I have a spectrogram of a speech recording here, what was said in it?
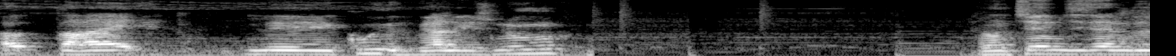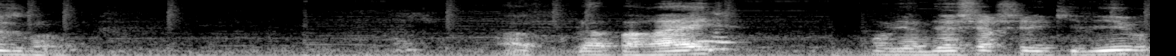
Hop, pareil, les coudes vers les genoux. on tient une dizaine de secondes. Hop, là pareil, on vient bien chercher l'équilibre.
